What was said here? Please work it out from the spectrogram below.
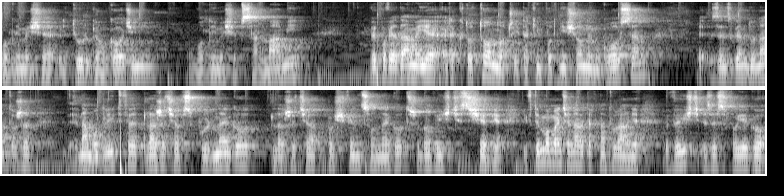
modlimy się liturgią godzin, modlimy się psalmami, wypowiadamy je rektotono, czyli takim podniesionym głosem, ze względu na to, że na modlitwę dla życia wspólnego, dla życia poświęconego trzeba wyjść z siebie. I w tym momencie nawet tak naturalnie wyjść ze swojego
